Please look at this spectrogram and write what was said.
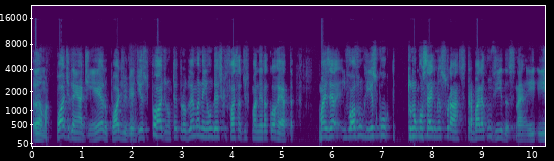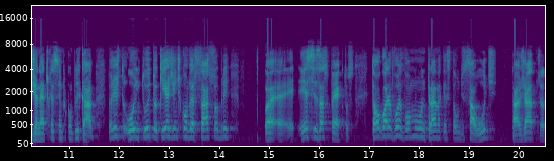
ama. Pode ganhar dinheiro, pode viver disso? Pode, não tem problema nenhum desde que faça de maneira correta. Mas é, envolve um risco tu não consegue mensurar. Você trabalha com vidas, né? E, e genética é sempre complicado. Então, gente, o intuito aqui é a gente conversar sobre é, é esses aspectos. Então, agora vou, vamos entrar na questão de saúde. Tá? Já, já,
